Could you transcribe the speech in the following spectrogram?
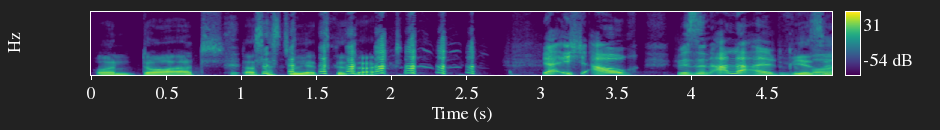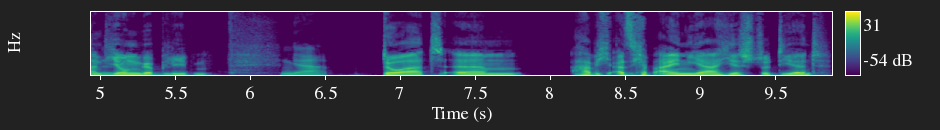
und dort, das hast du jetzt gesagt, Ja, ich auch. Wir sind alle alt wir geworden. sind jung geblieben. Ja. dort ähm, habe ich, also ich habe ein Jahr hier studiert,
